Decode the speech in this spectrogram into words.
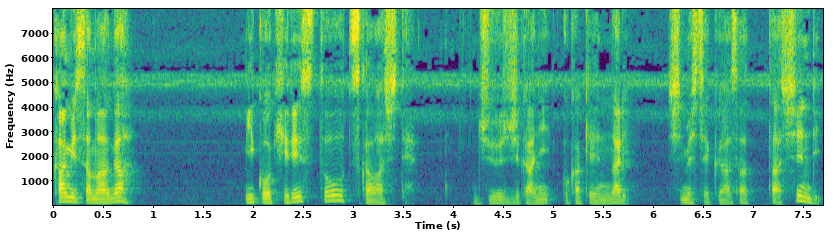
神様が御子キリストを使わして十字架におかけになり示してくださった真理。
